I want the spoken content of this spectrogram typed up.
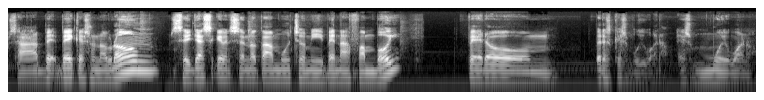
O sea, ve, ve que es un obrón. Sé, ya sé que se nota mucho mi vena fanboy. Pero. Pero es que es muy bueno. Es muy bueno.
